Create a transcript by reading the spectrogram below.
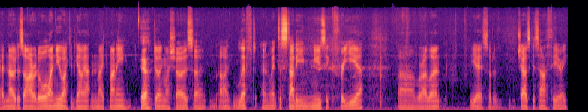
had no desire at all i knew i could go out and make money Yeah. doing my shows so i left and went to study music for a year uh, where i learnt yeah sort of jazz guitar theory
